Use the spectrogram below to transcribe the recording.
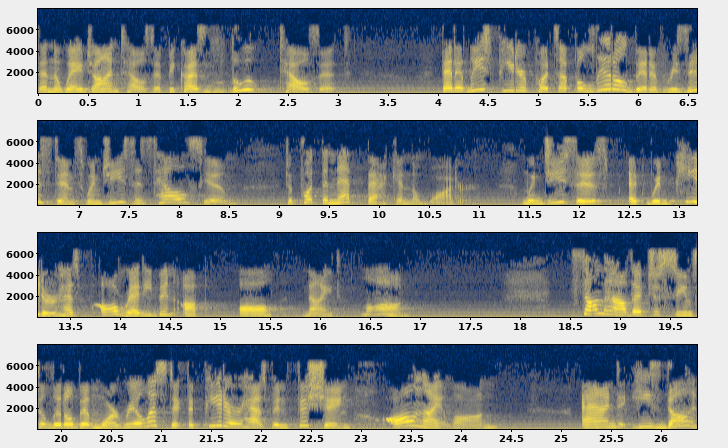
than the way John tells it because Luke tells it that at least Peter puts up a little bit of resistance when Jesus tells him to put the net back in the water. When Jesus, when Peter has already been up all night long. Somehow that just seems a little bit more realistic that Peter has been fishing all night long and he's done.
